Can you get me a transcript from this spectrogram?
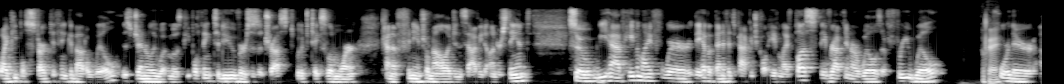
why people start to think about a will is generally what most people think to do versus a trust, which takes a little more kind of financial knowledge and savvy to understand. So we have Haven Life where they have a benefits package called Haven Life Plus. They've wrapped in our will as a free will okay. for their uh,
